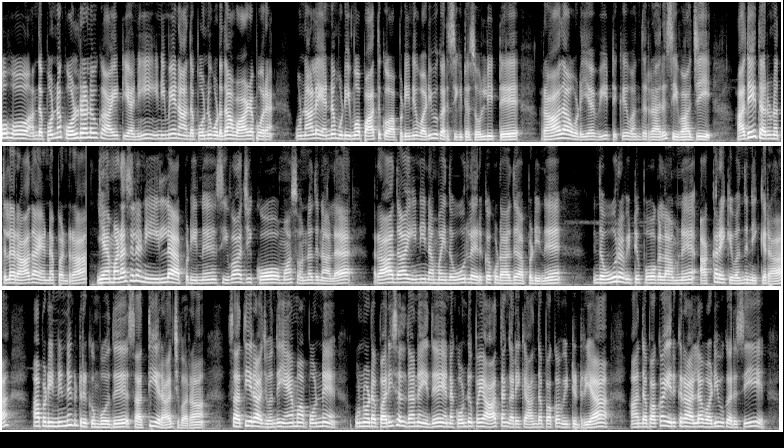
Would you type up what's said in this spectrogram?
ஓஹோ அந்த பொண்ணை கொல்ற அளவுக்கு ஆயிட்டியா நீ? இனிமே நான் அந்த பொண்ணு கூட தான் வாழ போகிறேன் உன்னால் என்ன முடியுமோ பார்த்துக்கோ அப்படின்னு வடிவுகரசிக்கிட்ட சொல்லிட்டு ராதாவுடைய வீட்டுக்கு வந்துடுறாரு சிவாஜி. அதே தருணத்தில் ராதா என்ன பண்ணுறா என் மனசில் நீ இல்லை அப்படின்னு சிவாஜி கோபமாக சொன்னதுனால ராதா இனி நம்ம இந்த ஊரில் இருக்கக்கூடாது அப்படின்னு இந்த ஊரை விட்டு போகலாம்னு அக்கறைக்கு வந்து நிற்கிறா அப்படி நின்றுக்கிட்டு இருக்கும்போது சத்யராஜ் வரான் சத்யராஜ் வந்து ஏமா பொண்ணு உன்னோட பரிசல் தானே இது? என்னை கொண்டு போய் ஆத்தங்கரைக்கு அந்த பக்கம் விட்டுடுறியா? அந்த பக்கம் இருக்கிறாள்ல வடிவுக்கரிசி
